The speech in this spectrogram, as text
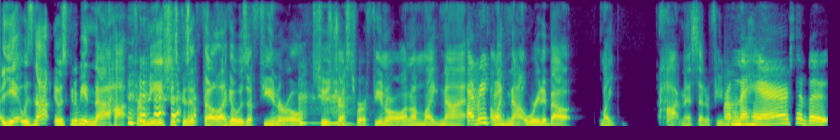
Uh, Yeah, it was not. It was going to be not hot for me. It's just because it felt like it was a funeral. She was dressed for a funeral, and I'm like not. Everything I'm like not worried about like hotness at a funeral. from the hair to the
